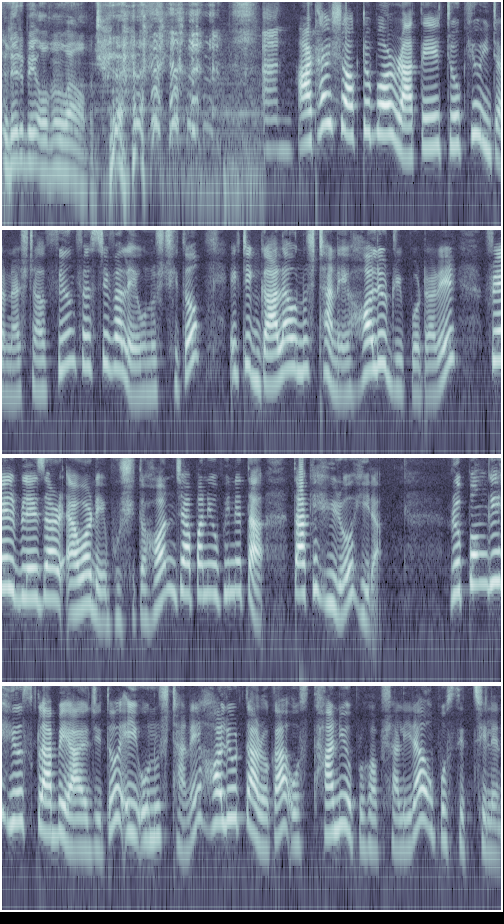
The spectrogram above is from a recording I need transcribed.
আঠাইশ অক্টোবর রাতে টোকিও ইন্টারন্যাশনাল ফিল্ম ফেস্টিভ্যালে অনুষ্ঠিত একটি গালা অনুষ্ঠানে হলিউড রিপোর্টারের ট্রেল ব্লেজার অ্যাওয়ার্ডে ভূষিত হন জাপানি অভিনেতা তাকে হিরো হীরা। রূপঙ্গি হিলস ক্লাবে আয়োজিত এই অনুষ্ঠানে হলিউড তারকা ও স্থানীয় প্রভাবশালীরা উপস্থিত ছিলেন।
